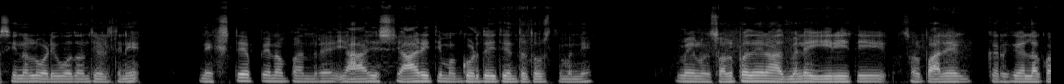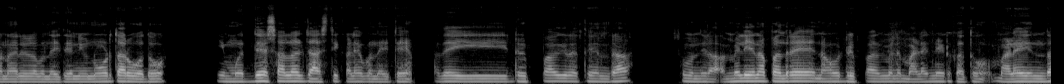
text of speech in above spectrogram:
ಹಸಿನಲ್ಲಿ ಹೊಡಿಬೋದು ಅಂತ ಹೇಳ್ತೀನಿ. ನೆಕ್ಸ್ಟ್ ಸ್ಟೆಪ್ ಏನಪ್ಪ ಅಂದರೆ ಯಾ ಎಷ್ಟು ಯಾವ ರೀತಿ ಮಗ್ಗೊಡ್ದೈತಿ ಅಂತ ತೋರಿಸ್ತೀನಿ ಬನ್ನಿ. ಆಮೇಲೆ ಒಂದು ಸ್ವಲ್ಪ ದಿನ ಆದಮೇಲೆ ಈ ರೀತಿ ಸ್ವಲ್ಪ ಅರೆ ಕರ್ಗೆ ಎಲ್ಲ ಕೊನರೆಲ್ಲ ಬಂದೈತೆ. ನೀವು ನೋಡ್ತಾ ಇರ್ಬೋದು. ಈ ಮಧ್ಯೆ ಸಾಲಲ್ಲಿ ಜಾಸ್ತಿ ಕಳೆ ಬಂದೈತೆ. ಅದೇ ಈ ಡ್ರಿಪ್ ಆಗಿರುತ್ತೆ ಅಂದ್ರೆ ಅಷ್ಟು ಬಂದಿಲ್ಲ ಆಮೇಲೆ ಏನಪ್ಪ ಅಂದರೆ ನಾವು ಡ್ರಿಪ್ ಆದಮೇಲೆ ಮಳೆ ನೀಡ್ಕತ್ತು ಮಳೆಯಿಂದ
